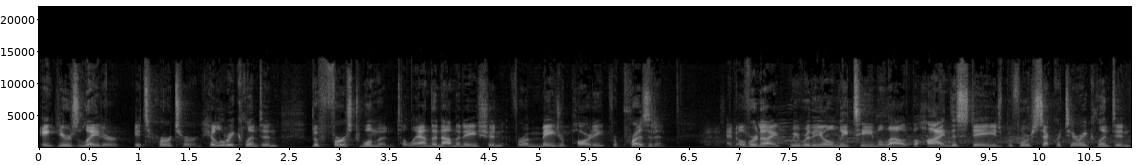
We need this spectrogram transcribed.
Eight years later, it's her turn. Hillary Clinton, the first woman to land the nomination for a major party for president. And overnight, we were the only team allowed behind the stage before Secretary Clinton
